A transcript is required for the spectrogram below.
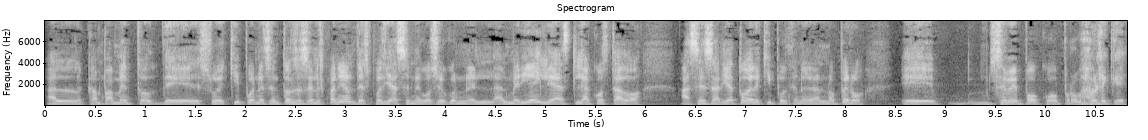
al campamento de su equipo en ese entonces el español. Después ya se negoció con el Almería y le ha, le ha costado a César y a todo el equipo en general no pero eh, se ve poco probable que,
